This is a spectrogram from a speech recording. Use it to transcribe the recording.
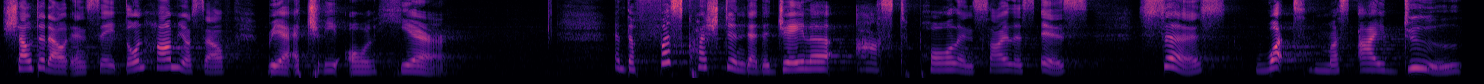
shouted out and said, Don't harm yourself. We are actually all here. And the first question that the jailer asked Paul and Silas is, Sirs, what must I do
